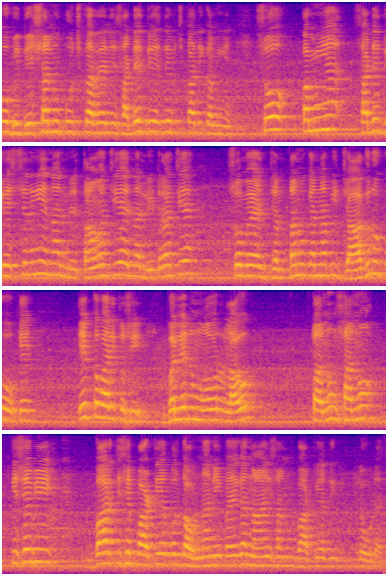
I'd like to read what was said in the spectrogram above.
ਉਹ ਵਿਦੇਸ਼ਾਂ ਨੂੰ ਕੂਚ ਕਰ ਰਹੇ ਨੇ। ਸਾਡੇ ਦੇਸ਼ ਦੇ ਵਿੱਚ ਕਾਦੀ ਕਮੀ ਹੈ? ਸੋ ਕਮੀਆਂ ਸਾਡੇ ਦੇਸ਼ 'ਚ ਨਹੀਂ ਹੈ, ਇਹਨਾਂ ਨੇਤਾਵਾਂ 'ਚ ਹੈ ਇਹਨਾਂ ਲੀਡਰਾਂ 'ਚ ਹੈ। ਸੋ ਮੈਂ ਜਨਤਾ ਨੂੰ ਕਹਿੰਦਾ ਵੀ ਜਾਗਰੂਕ ਹੋ ਕੇ ਇੱਕ ਵਾਰੀ ਤੁਸੀਂ ਬੱਲੇ ਨੂੰ ਮੋਹਰ ਲਾਓ। ਤੁਹਾਨੂੰ ਸਾਨੂੰ ਕਿਸੇ ਵੀ ਬਾਹਰ ਕਿਸੇ ਪਾਰਟੀਆਂ ਕੋਲ ਦੌੜਨਾ ਨਹੀਂ ਪਏਗਾ, ਨਾ ਹੀ ਸਾਨੂੰ ਪਾਰਟੀਆਂ ਦੀ ਲੋੜ ਹੈ।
